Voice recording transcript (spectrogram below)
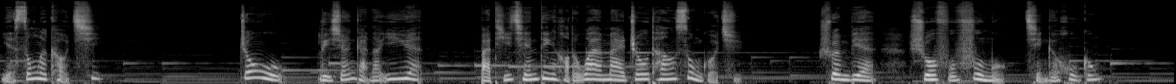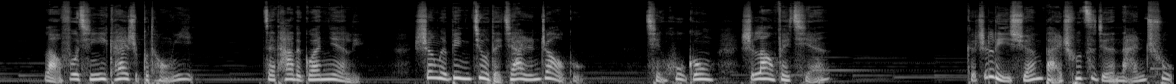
也松了口气。中午，李璇赶到医院。把提前订好的外卖粥汤送过去，顺便说服父母请个护工。老父亲一开始不同意，在他的观念里，生了病就得家人照顾，请护工是浪费钱。可是李璇摆出自己的难处，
